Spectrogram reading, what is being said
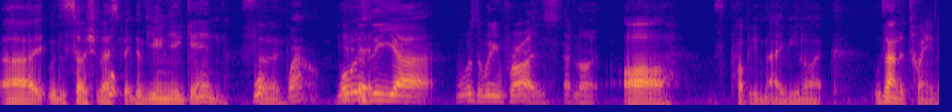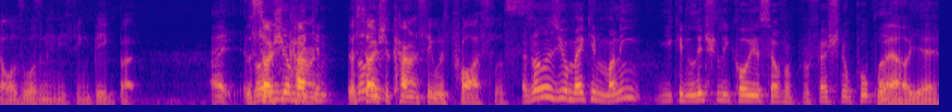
uh, with the social aspect of uni again. So What, wow. What was the uh, what was the winning prize that night? oh, it's probably maybe like was under twenty dollars. It wasn't anything big, but Hey, the as long as social making, the long as- currency was priceless. As long as you're making money, you can literally call yourself a professional pool player. Well, yeah.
